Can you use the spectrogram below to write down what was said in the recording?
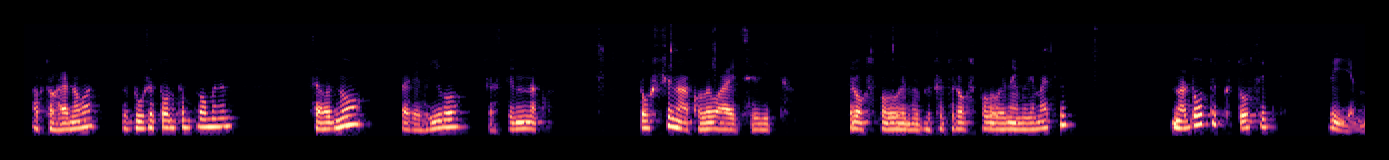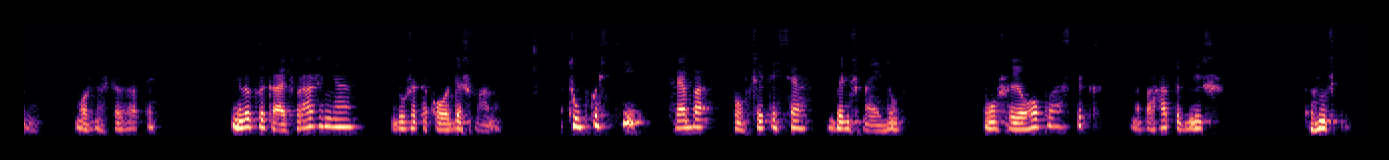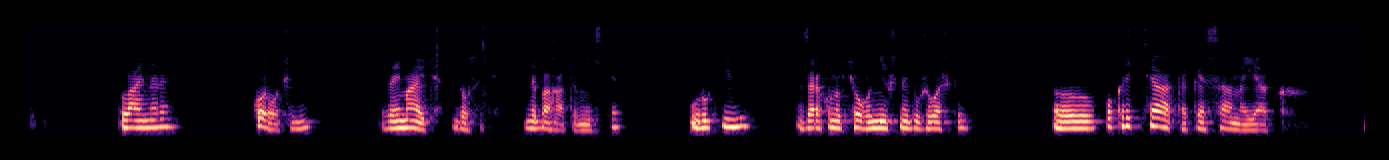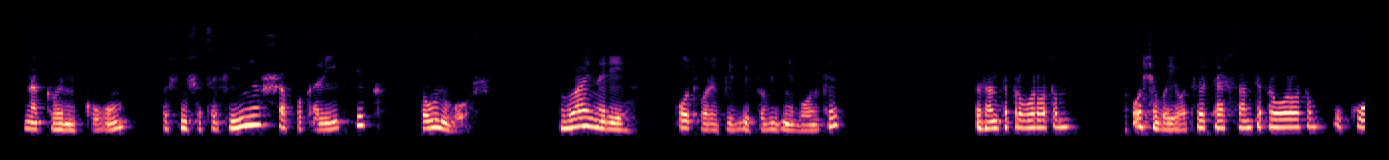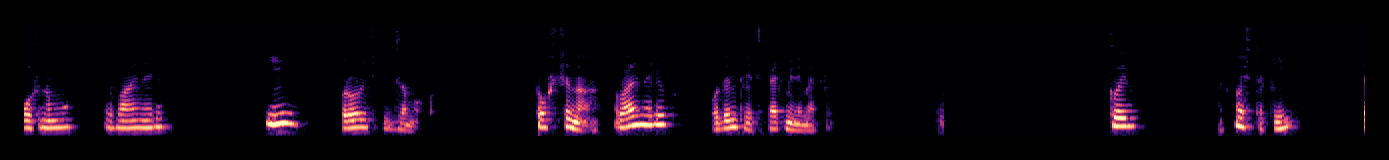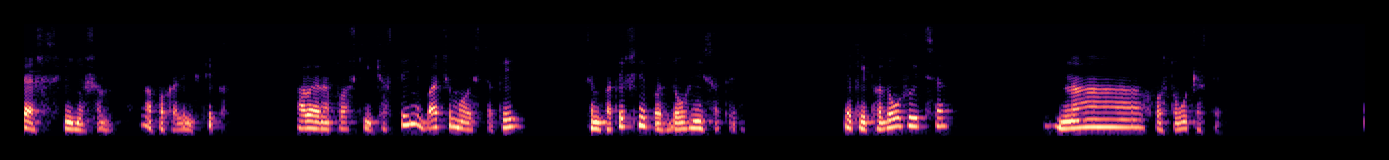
автогенова з дуже тонким променем, все одно перегріло частину накладки. Товщина коливається від 3,5 до 4,5 мм. На дотик досить приємні, можна сказати. Не викликають враження дуже такого дешману. Цупкості треба повчитися бенчмейду, тому що його пластик набагато більш гнучкий. Лайнери вкорочені, займають досить небагато місця у руків'ї. За рахунок цього ніж не дуже важкий. Покриття таке саме, як на клинку, точніше, це фініш, апокаліптик, Stonewash. В лайнері отвори під відповідні бонки з антипроворотом. Осьовий отвір теж з антипроворотом у кожному з лайнерів. І прорізь під замок. Товщина лайнерів 1,35 мм. Клин. Ось такий. Теж з фінішем апокаліптик. Але на пласкій частині бачимо ось такий симпатичний поздовжній сатин, який продовжується на хвостову частину.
